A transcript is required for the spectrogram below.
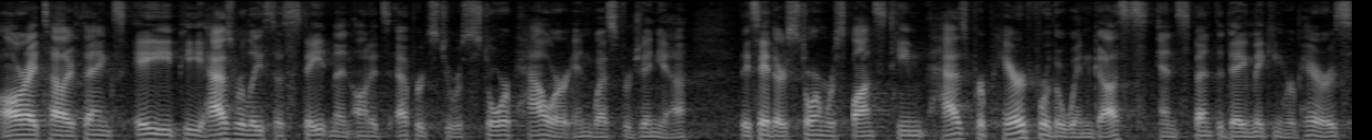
All right, Tyler, thanks. AEP has released a statement on its efforts to restore power in West Virginia. They say their storm response team has prepared for the wind gusts and spent the day making repairs.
